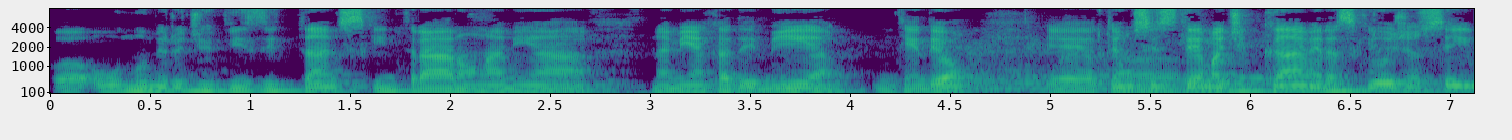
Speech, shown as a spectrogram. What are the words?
o, o número de visitantes que entraram na minha, na minha academia, entendeu? É, eu tenho um sistema de câmeras que hoje eu sei,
